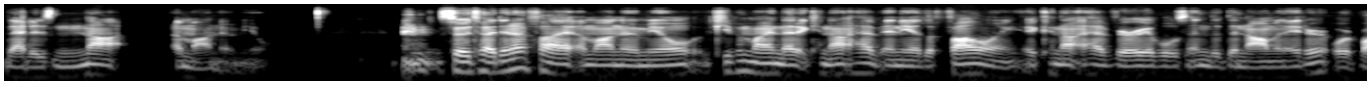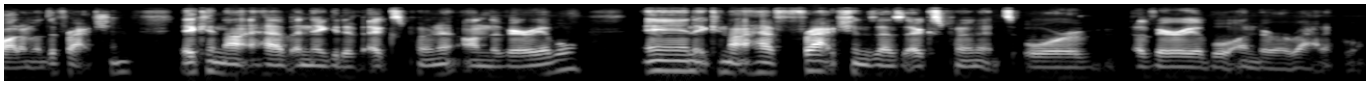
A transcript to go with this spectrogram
that is not a monomial. so to identify a monomial, keep in mind that it cannot have any of the following. It cannot have variables in the denominator or bottom of the fraction. It cannot have a negative exponent on the variable. And it cannot have fractions as exponents or a variable under a radical.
